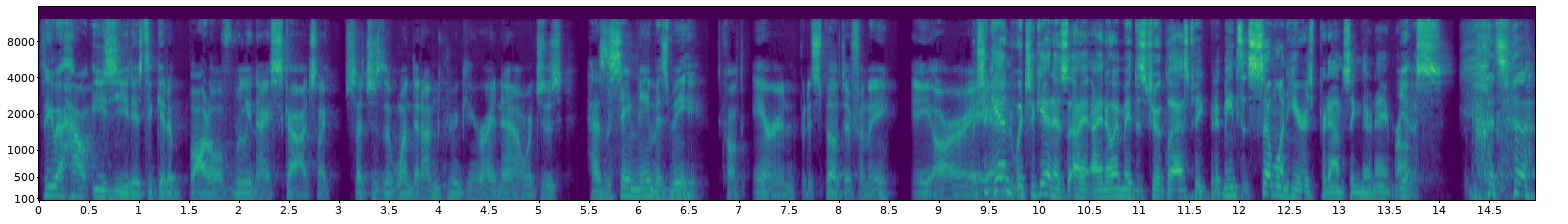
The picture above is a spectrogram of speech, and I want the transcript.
think about how easy it is to get a bottle of really nice scotch, like such as the one that I'm drinking right now, which is has the same name as me. It's called Aaron, but it's spelled differently. A R A. Which again, which again is I, I, know I made this joke last week, but it means that someone here is pronouncing their name wrong. Yes, but uh,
